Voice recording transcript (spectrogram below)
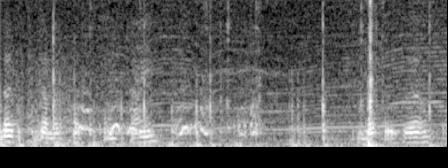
That's gonna cost some time. That as well. Uh,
